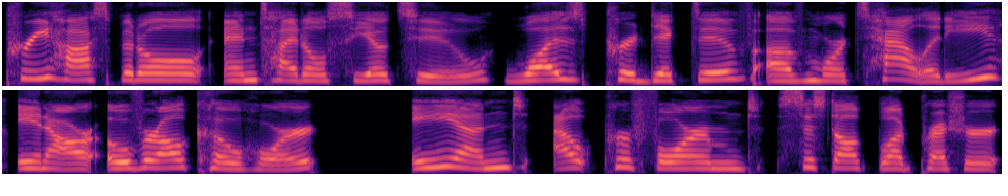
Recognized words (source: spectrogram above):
pre hospital end tidal CO2 was predictive of mortality in our overall cohort and outperformed systolic blood pressure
